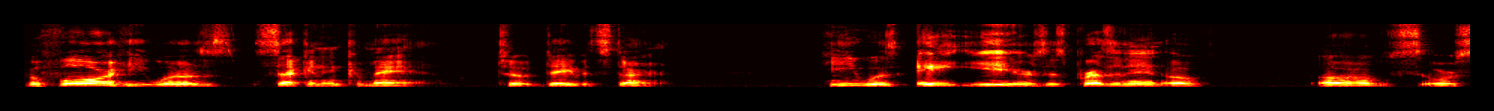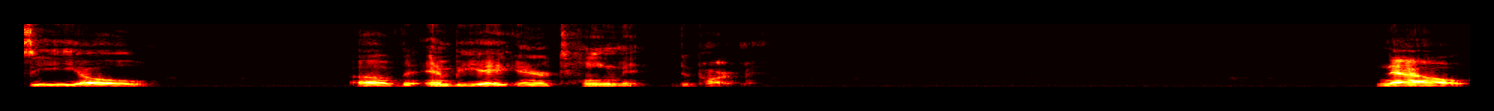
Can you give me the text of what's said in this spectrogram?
Before he was second in command to David Stern, he was eight years as president of, of or CEO of the NBA entertainment department. Now,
